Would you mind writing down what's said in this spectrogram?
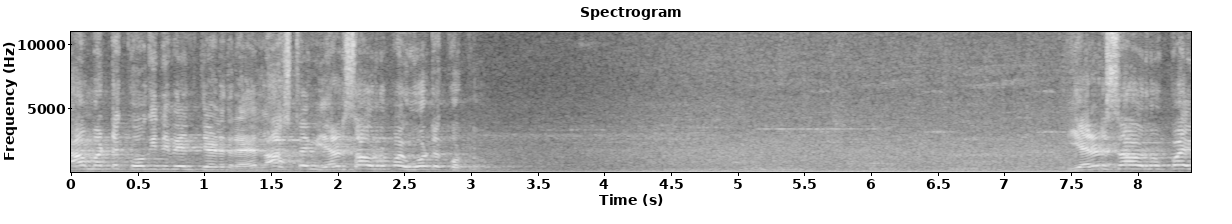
ಯಾವ ಮಟ್ಟಕ್ಕೆ ಹೋಗಿದ್ದೀವಿ ಅಂತ ಹೇಳಿದ್ರೆ ಲಾಸ್ಟ್ ಟೈಮ್ ಎರಡು ಸಾವಿರ ರೂಪಾಯಿ ಓಟಿಗೆ ಕೊಟ್ಟರು ಎರಡು ಸಾವಿರ ರೂಪಾಯಿ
